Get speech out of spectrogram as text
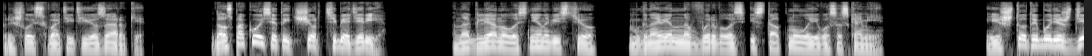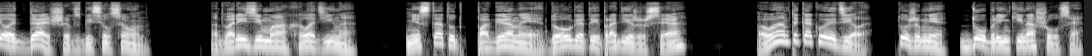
Пришлось схватить ее за руки. «Да успокойся ты, черт тебя дери!» Она глянула с ненавистью, мгновенно вырвалась и столкнула его со скамьи. «И что ты будешь делать дальше?» – взбесился он. «На дворе зима, холодина. Места тут поганые, долго ты продержишься, а? Вам-то какое дело? Тоже мне добренький нашелся».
